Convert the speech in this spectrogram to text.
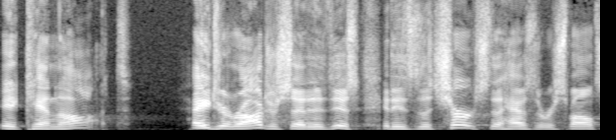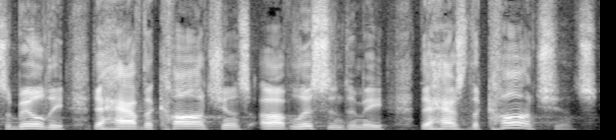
it cannot. Adrian Rogers said it this it is the church that has the responsibility to have the conscience of, listen to me, that has the conscience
